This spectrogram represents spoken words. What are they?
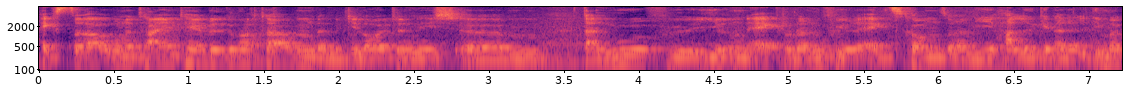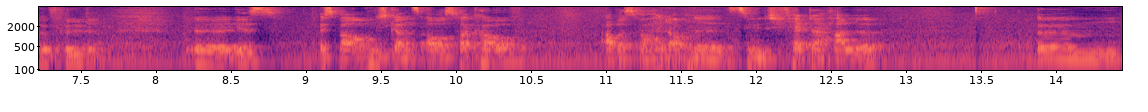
extra ohne Timetable gemacht haben, damit die Leute nicht ähm, dann nur für ihren Act oder nur für ihre Acts kommen, sondern die Halle generell immer gefüllt äh, ist. Es war auch nicht ganz ausverkauft, aber es war halt auch eine ziemlich fette Halle. Ähm,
